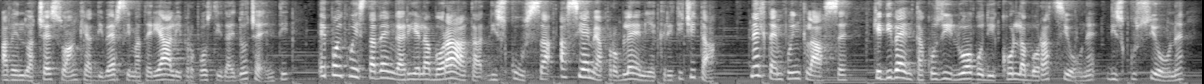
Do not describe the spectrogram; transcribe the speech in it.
avendo accesso anche a diversi materiali proposti dai docenti, e poi questa venga rielaborata, discussa assieme a problemi e criticità nel tempo in classe, che diventa così luogo di collaborazione, discussione,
